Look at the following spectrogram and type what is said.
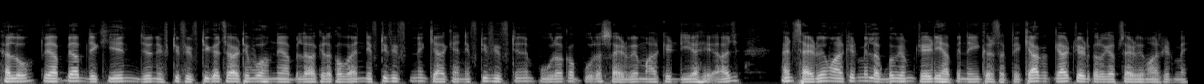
हेलो तो यहाँ पे आप देखिए, जो निफ्टी फिफ्टी का चार्ट है, वो हमने यहाँ पे लगा के रखा हुआ है। निफ्टी फिफ्टी ने क्या किया? निफ्टी फिफ्टी ने पूरा का पूरा साइडवे मार्केट दिया है आज। एंड साइडवे मार्केट में लगभग हम ट्रेड यहाँ पे नहीं कर सकते। क्या क्या ट्रेड करोगे आप साइडवे मार्केट में?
